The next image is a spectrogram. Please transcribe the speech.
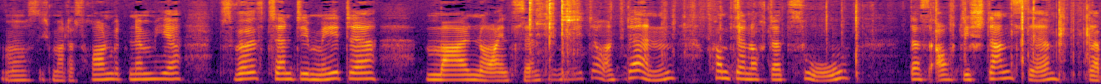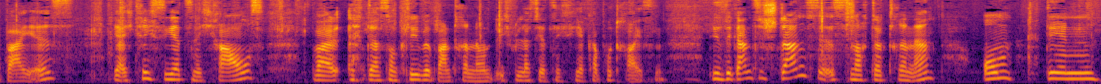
muss ich mal das Horn mitnehmen hier, 12 cm mal 9 cm. Und dann kommt ja noch dazu, dass auch die Stanze dabei ist. Ja, ich kriege sie jetzt nicht raus, weil da ist so ein Klebeband drin und ich will das jetzt nicht hier kaputt reißen. Diese ganze Stanze ist noch da drin, um den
